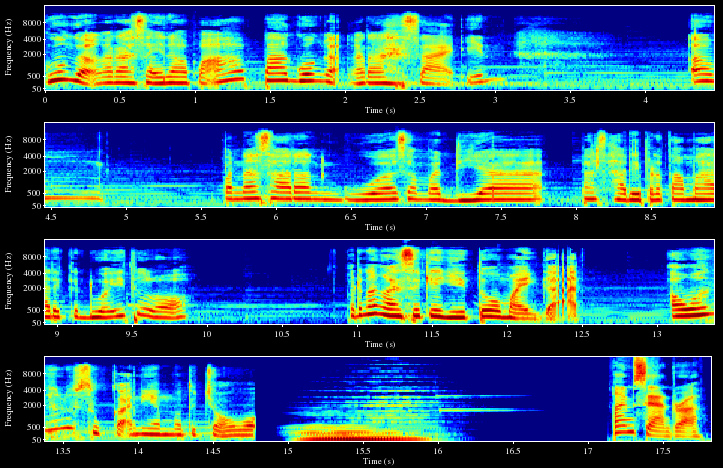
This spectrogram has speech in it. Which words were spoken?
Gue nggak ngerasain apa-apa, gue nggak ngerasain um, penasaran gue sama dia pas hari pertama hari kedua itu loh. Pernah gak sih kayak gitu? Oh my god. Awalnya lu suka nih sama tuh cowok. I'm Sandra,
